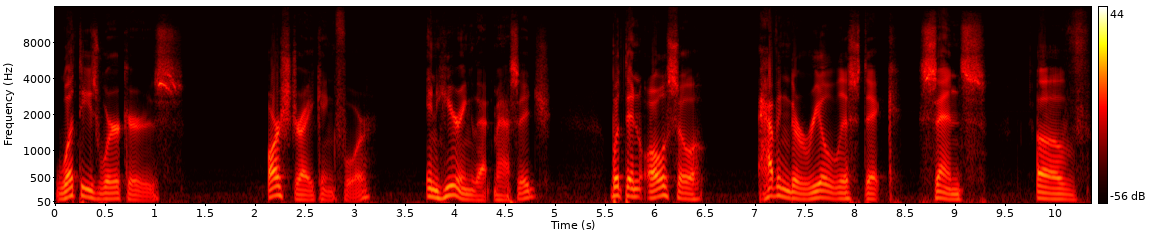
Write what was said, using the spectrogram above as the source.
what these workers are striking for in hearing that message, but then also having the realistic sense of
